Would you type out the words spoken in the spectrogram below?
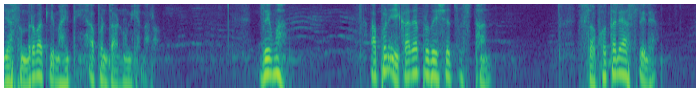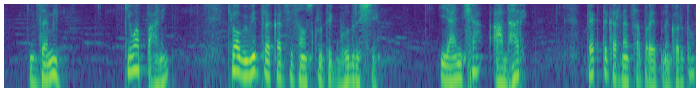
या संदर्भातली माहिती आपण जाणून घेणार आहोत. जेव्हा आपण एखाद्या प्रदेशाचं स्थान सभोवताली असलेल्या जमीन किंवा पाणी किंवा विविध प्रकारची सांस्कृतिक भूदृश्ये यांच्या आधारे व्यक्त करण्याचा प्रयत्न करतो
